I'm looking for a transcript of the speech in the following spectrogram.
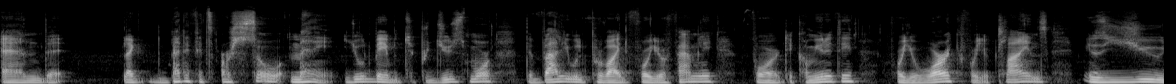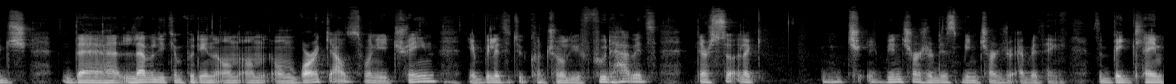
And uh, like the benefits are so many. You'll be able to produce more. The value will provide for your family for the community for your work for your clients is huge. The level you can put in on, on, on workouts when you train the ability to control your food habits. They're so like be in charge of this be in charge of everything. It's a big claim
